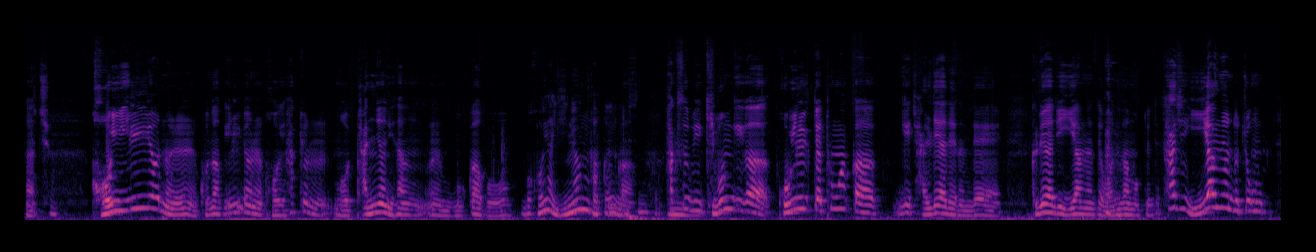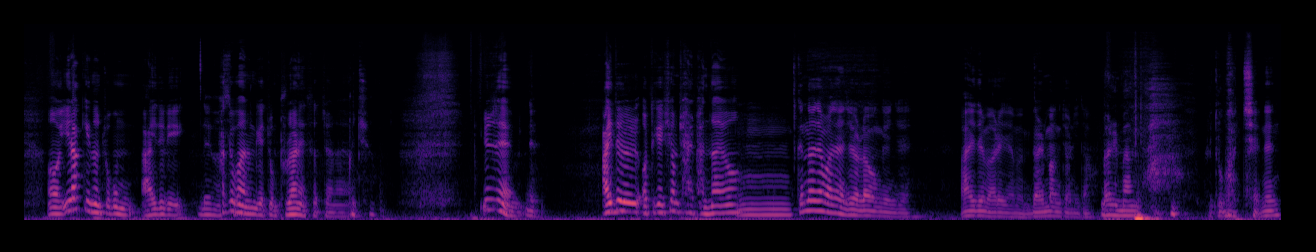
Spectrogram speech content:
그렇죠. 거의 1년을 고등학교 1년을 거의 학교를 뭐 반년 이상을 못 가고 뭐 거의 한 2년 가까이 그러니까 그랬으니까. 학습이 기본기가 고1 때 통합과학이 잘 돼야 되는데 그래야지 2학년 때 원과목도인데 사실 2학년도 조금 어 1학기는 조금 아이들이 네. 학교 가는 게 좀 불안했었잖아요. 그렇죠. 윤쌤, 네. 아이들 어떻게 시험 잘 봤나요? 음, 끝나자마자 이제 연락 온 게 이제 아이들 말에 의하면 멸망전이다. 멸망. 그리고 두 번째는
